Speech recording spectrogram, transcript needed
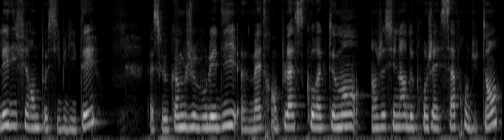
les différentes possibilités. Parce que comme je vous l'ai dit, euh, mettre en place correctement un gestionnaire de projet, ça prend du temps,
